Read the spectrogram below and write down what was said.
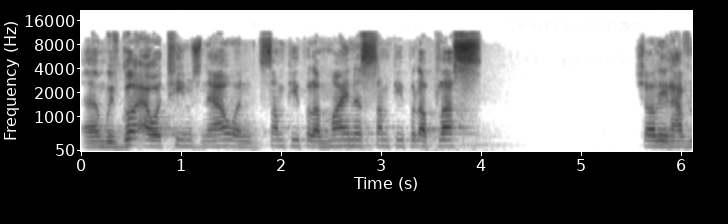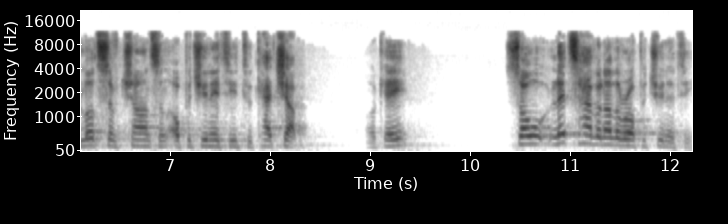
Um, we've got our teams now, and some people are minus, some people are plus. Charlie will have lots of chance and opportunity to catch up. Okay? So let's have another opportunity.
